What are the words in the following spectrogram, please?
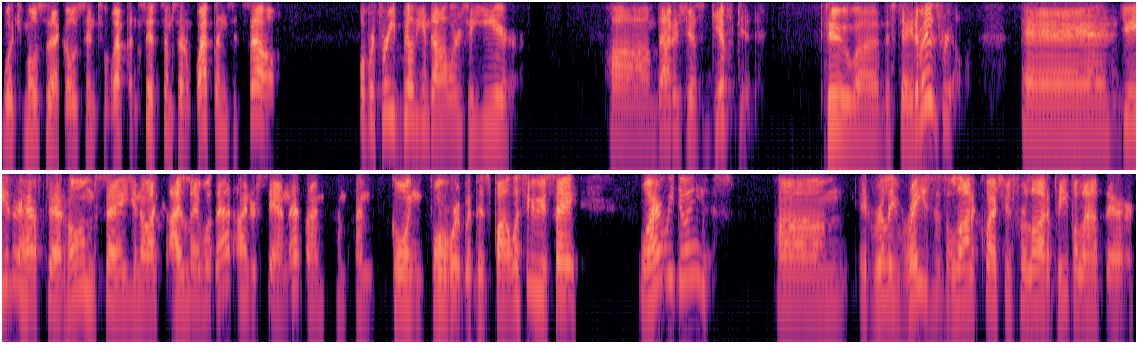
Which most of that goes into weapon systems and weapons itself. Over three billion dollars a year. Um, that is just gifted to uh, the state of Israel. And you either have to at home say, you know, I, I live with that, I understand that, I'm, I'm, I'm going forward with this policy, or you say, why are we doing this? Um, it really raises a lot of questions for a lot of people out there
